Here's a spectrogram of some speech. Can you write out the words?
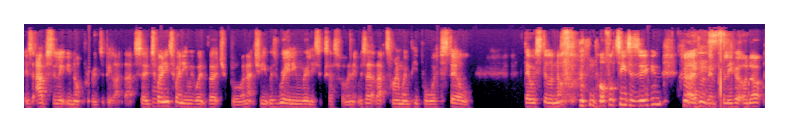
It's absolutely not proved to be like that. So 2020 mm. we went virtual, and actually it was really really successful. And it was at that time when people were still there was still a novelty to Zoom, yes. believe it or not.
